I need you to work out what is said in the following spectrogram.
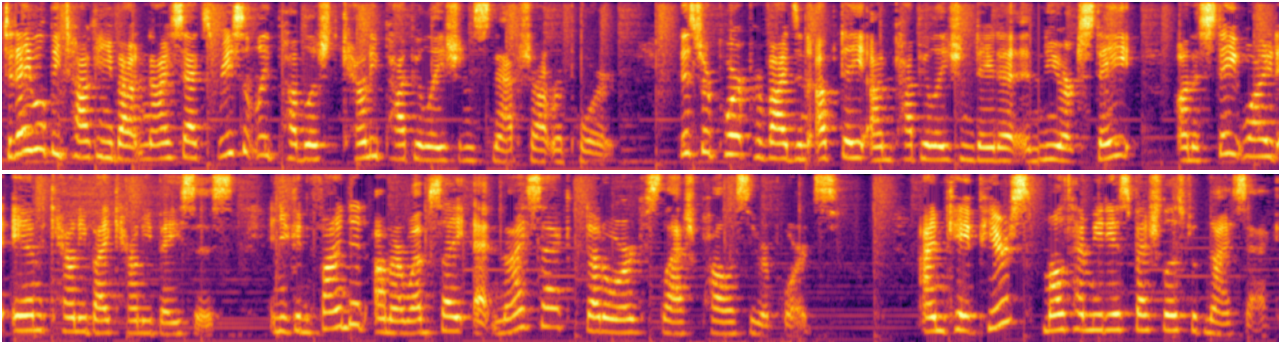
Today we'll be talking about NYSAC's recently published County Population Snapshot Report. This report provides an update on population data in New York State on a statewide and county by county basis, and you can find it on our website at nysac.org/policy reports. I'm Kate Pierce, multimedia specialist with NYSAC.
